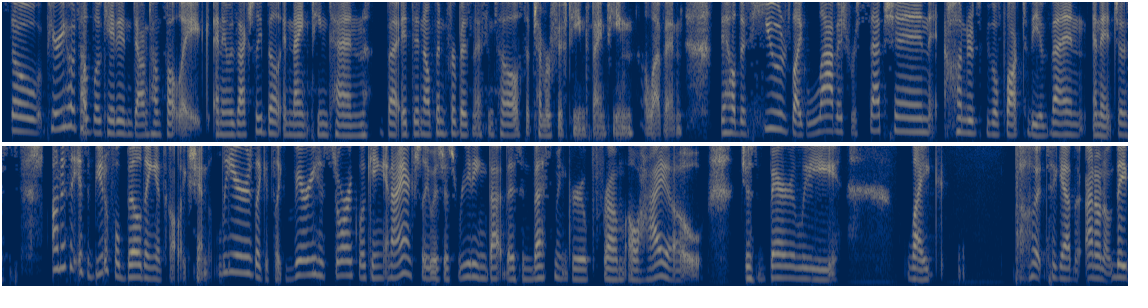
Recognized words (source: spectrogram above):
So Peery Hotel is located in downtown Salt Lake and it was actually built in 1910, but it didn't open for business until September 15th, 1911. They held this huge, like lavish reception. Hundreds of people flocked to the event, and it just honestly, it's a beautiful building. It's got like chandeliers, like it's like very historic looking. And I actually was just reading that this investment group from Ohio just barely like put together i don't know they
